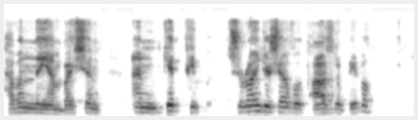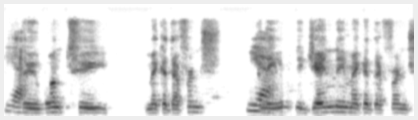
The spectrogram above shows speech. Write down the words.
having the ambition and get people surround yourself with positive people yeah. who want to make a difference. Yeah. And they, genuinely make a difference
